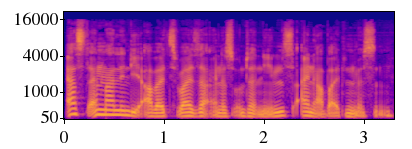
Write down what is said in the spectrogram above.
erst einmal in die Arbeitsweise eines Unternehmens einarbeiten müssen.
